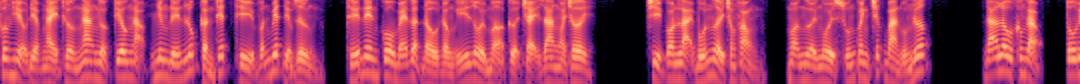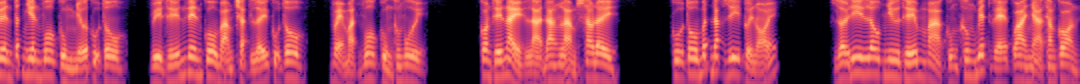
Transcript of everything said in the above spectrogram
Phương hiểu điệp ngày thường ngang ngược kiêu ngạo, nhưng đến lúc cần thiết thì vẫn biết điểm dừng, thế nên cô bé gật đầu đồng ý rồi mở cửa chạy ra ngoài chơi. Chỉ còn lại bốn người trong phòng, mọi người ngồi xuống quanh chiếc bàn uống nước. Đã lâu không gặp, tô huyên tất nhiên vô cùng nhớ cụ tô, vì thế nên cô bám chặt lấy cụ tô, vẻ mặt vô cùng không vui. Con thế này là đang làm sao đây? Cụ tô bất đắc dĩ cười nói. Rời đi lâu như thế mà cũng không biết ghé qua nhà thăm con.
